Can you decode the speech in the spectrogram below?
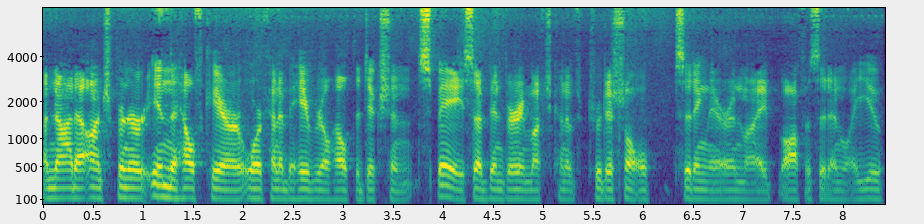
I'm not an entrepreneur in the healthcare or kind of behavioral health addiction space. I've been very much kind of traditional sitting there in my office at NYU.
